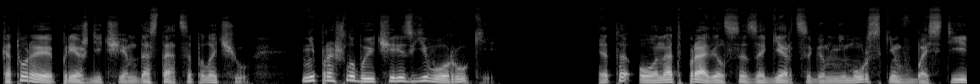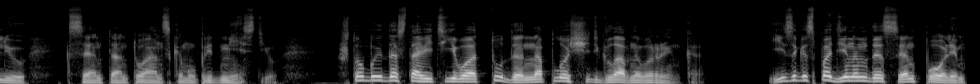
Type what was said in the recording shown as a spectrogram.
которое, прежде чем достаться палачу, не прошло бы через его руки. Это он отправился за герцогом Немурским в Бастилию к Сент-Антуанскому предместью, чтобы доставить его оттуда на площадь главного рынка. И за господином де Сен-Полем,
